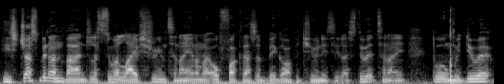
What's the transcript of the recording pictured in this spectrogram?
he's just been unbanned. Let's do a live stream tonight." And I'm like, "Oh fuck, that's a big opportunity. Let's do it tonight." Boom, we do it.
